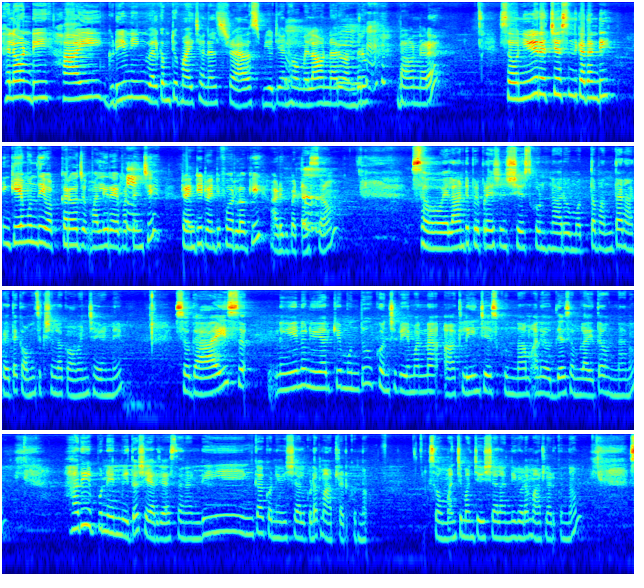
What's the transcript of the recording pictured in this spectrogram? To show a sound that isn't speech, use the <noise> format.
Hello అండి hi good evening welcome to my channel స్ట్రావస్ beauty and home ఎలా ఉన్నారు అందరూ? బాగున్నారా? సో న్యూ ఇయర్ వచ్చేసింది కదండి. ఇంకేముంది? ఒక్కరోజు. మళ్ళీ రేపటి నుంచి ట్వంటీ ట్వంటీ ఫోర్లోకి అడుగు పెట్టేస్తాం. సో ఎలాంటి ప్రిపరేషన్స్ చేసుకుంటున్నారు? మొత్తం అంతా నాకైతే కామెంట్ సెక్షన్లో కామెంట్ చేయండి. సో గాయస్ నేను న్యూ ఇయర్కి ముందు కొంచెం ఏమన్నా క్లీన్ చేసుకుందాం అనే ఉద్దేశంలో అయితే ఉన్నాను. అది ఇప్పుడు నేను మీతో షేర్ చేస్తానండి. ఇంకా కొన్ని విషయాలు కూడా మాట్లాడుకుందాం. సో మంచి మంచి విషయాలన్నీ కూడా మాట్లాడుకుందాం.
